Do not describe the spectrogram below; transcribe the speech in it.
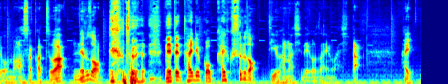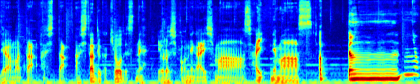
今日の朝活は寝るぞっていうことで 寝て体力を回復するぞっていう話でございました。はい。ではまた明日、明日というか今日ですね、よろしくお願いします。はい。寝ます。あっ、たんにょ。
